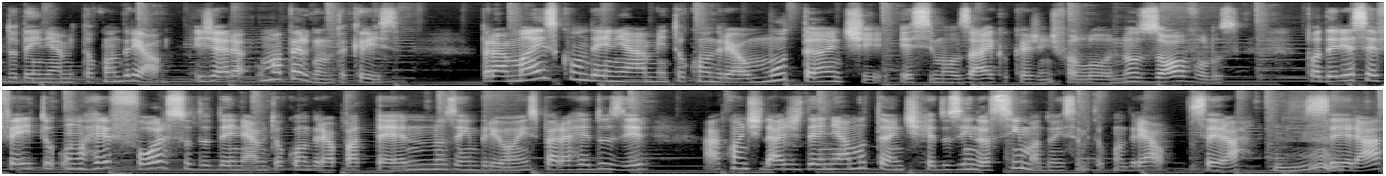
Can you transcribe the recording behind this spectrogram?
do DNA mitocondrial. E gera uma pergunta, Cris. Para mães com DNA mitocondrial mutante, esse mosaico que a gente falou, nos óvulos, poderia ser feito um reforço do DNA mitocondrial paterno nos embriões para reduzir a quantidade de DNA mutante, reduzindo assim uma doença mitocondrial? Será? Hum, Será?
